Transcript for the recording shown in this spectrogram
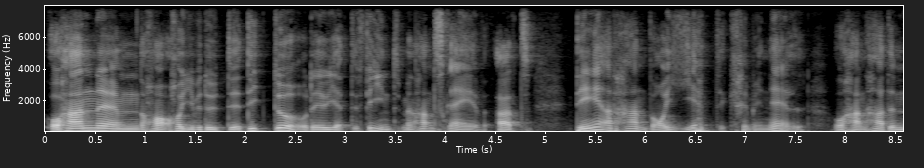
och han eh, har, har, givit ut eh, dikter och det är ju jättefint. Men han skrev att det att han var jättekriminell och han hade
